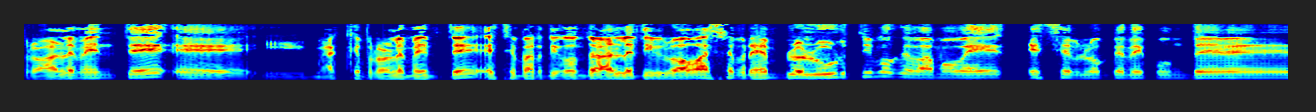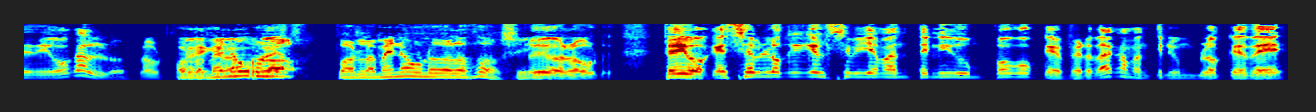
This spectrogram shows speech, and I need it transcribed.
probablemente, eh, y más que probablemente, este partido contra el Atleti Bilbao va a ser, por ejemplo, el último que vamos a ver ese bloque de Cundé, Diego Carlos. Por lo, menos uno, por lo menos uno de los dos, sí. te digo que ese bloque que el Sevilla ha mantenido un poco, que es verdad que ha mantenido un bloque de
